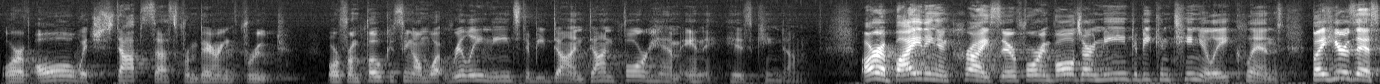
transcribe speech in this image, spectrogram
or of all which stops us from bearing fruit or from focusing on what really needs to be done, done for Him in His kingdom. Our abiding in Christ, therefore, involves our need to be continually cleansed. But hear this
